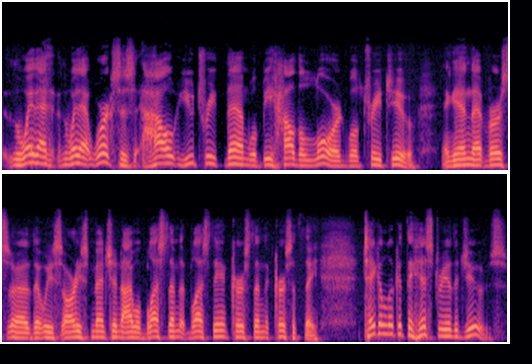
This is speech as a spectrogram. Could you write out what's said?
the way that the way that works is how you treat them will be how the Lord will treat you. Again, that verse uh, that we've already mentioned: "I will bless them that bless thee, and curse them that curseth thee." Take a look at the history of the Jews,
